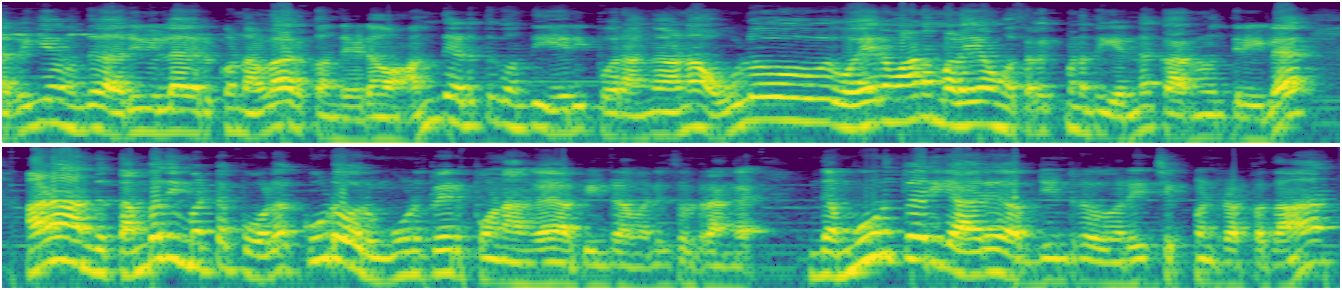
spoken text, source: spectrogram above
நிறைய வந்து அருவிலாம் இருக்கும். நல்லா இருக்கும் அந்த இடம். அந்த இடத்துக்கு வந்து ஏறி போறாங்க. ஆனா அவ்வளோ உயரமான மலையை அவங்க செலக்ட் பண்ணதுக்கு என்ன காரணம் தெரியல. ஆனா அந்த தம்பதி மட்டும் போல கூட ஒரு மூணு பேர் போனாங்க அப்படின்ற மாதிரி சொல்றாங்க. இந்த மூணு பேர் யாரு அப்படின்ற மாதிரி செக் பண்றப்பதான்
